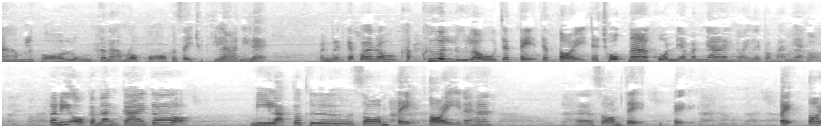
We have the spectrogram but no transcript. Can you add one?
นาม หรือพออลงสนามรบพออก็ใส่ชุดกีฬานี่แหละ มันเหมือนกับว่าเราขับเคลื่อนหรือเราจะเตะจะต่อยจะชกหน้าคนเนี่ยมันง่ายหน่อยอะไรประมาณเนี้ยตอนนี้ออกกำลังกายก็มีหลักก็คือซ้อมเตะต่อยนะฮะซ้อมเตะเตะเตะต่อย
